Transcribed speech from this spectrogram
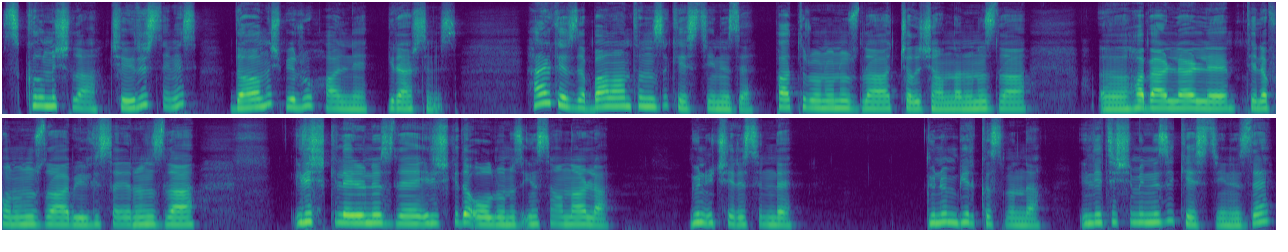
sıkılmışla çevirirseniz dağılmış bir ruh haline girersiniz. Herkesle bağlantınızı kestiğinizde, patronunuzla, çalışanlarınızla, e, haberlerle, telefonunuzla, bilgisayarınızla, ilişkilerinizle, ilişkide olduğunuz insanlarla gün içerisinde günün bir kısmında iletişiminizi kestiğinizde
